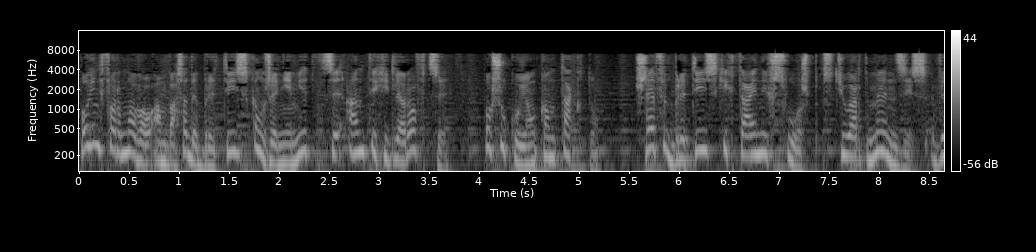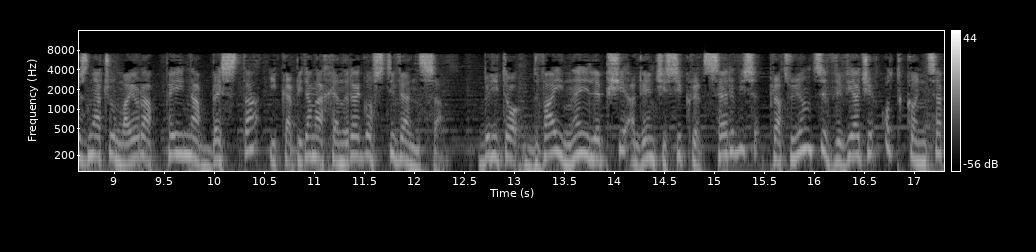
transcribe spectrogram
poinformował ambasadę brytyjską, że niemieccy antyhitlerowcy poszukują kontaktu. Szef brytyjskich tajnych służb Stuart Menzies wyznaczył majora Payna Besta i kapitana Henry'ego Stevensa. Byli to dwaj najlepsi agenci Secret Service pracujący w wywiadzie od końca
